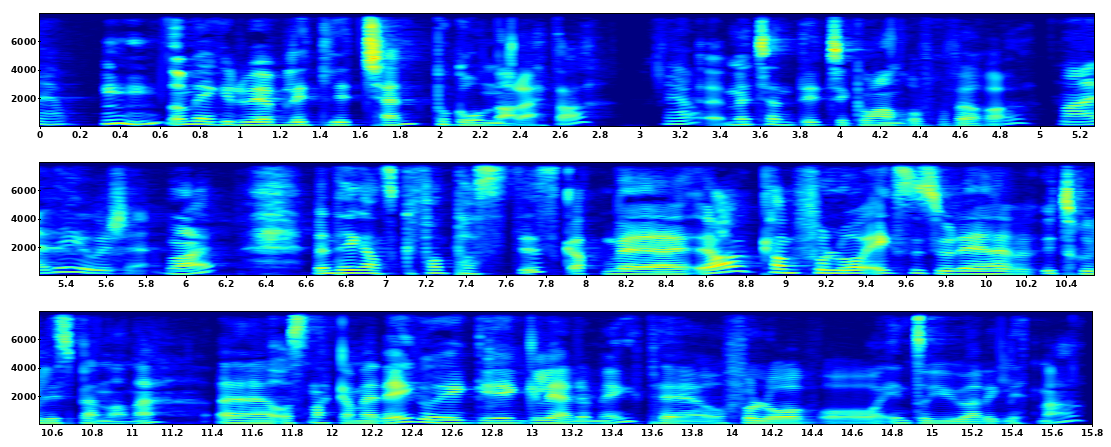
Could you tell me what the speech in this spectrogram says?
Ja. Mm. Og meg og du er blitt litt kjent pga. dette. ja. Eh, Vi kjente ikke hverandre fra før av. Nei, det gjorde vi ikke. Nei. Men det er ganske fantastisk at vi ja, kan få lov Jeg syns jo det er utrolig spennende eh, å snakke med deg, og jeg gleder meg til å få lov å intervjue deg litt mer.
